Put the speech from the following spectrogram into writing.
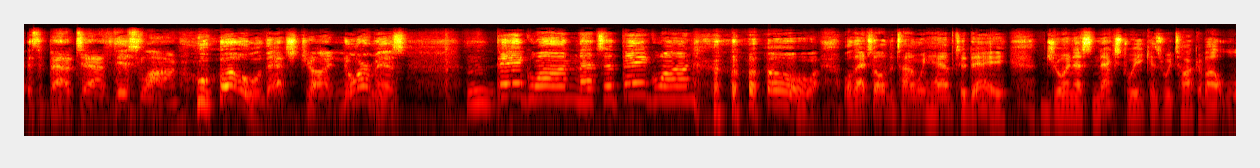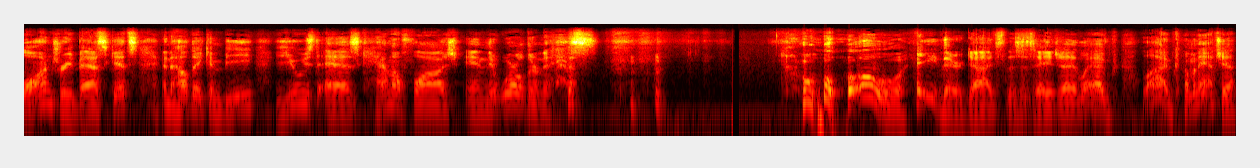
it's about, uh, this long. Whoa, that's ginormous. Big one, that's a big one. Oh, well, that's all the time we have today. Join us next week as we talk about laundry baskets and how they can be used as camouflage in the wilderness. Whoa, hey there, guys. This is AJ Live, live coming at you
